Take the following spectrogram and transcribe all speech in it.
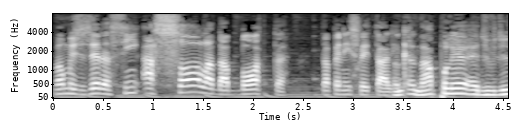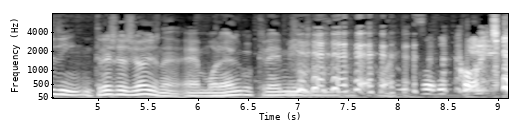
vamos dizer assim, a sola da bota da Península Itálica. Nápoles é dividido em, em três regiões, né? É morango, creme e. Misericórdia.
